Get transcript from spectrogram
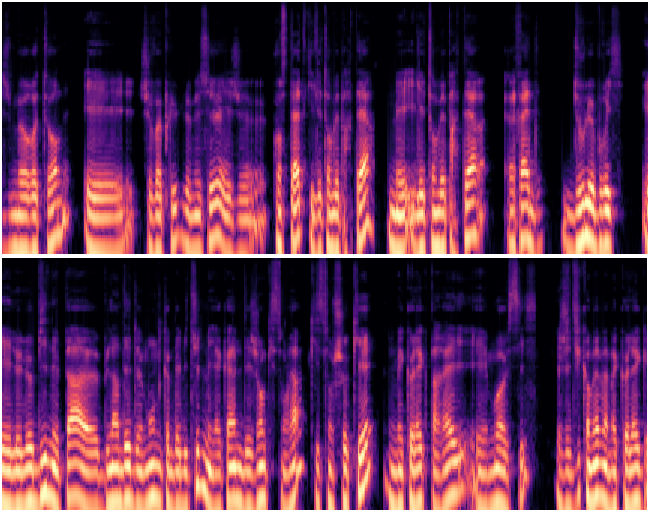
Je me retourne et je vois plus le monsieur et je constate qu'il est tombé par terre, mais il est tombé par terre raide, d'où le bruit. Et le lobby n'est pas euh, blindé de monde comme d'habitude, mais il y a quand même des gens qui sont là, qui sont choqués, mes collègues pareil, et moi aussi. J'ai dit quand même à ma collègue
